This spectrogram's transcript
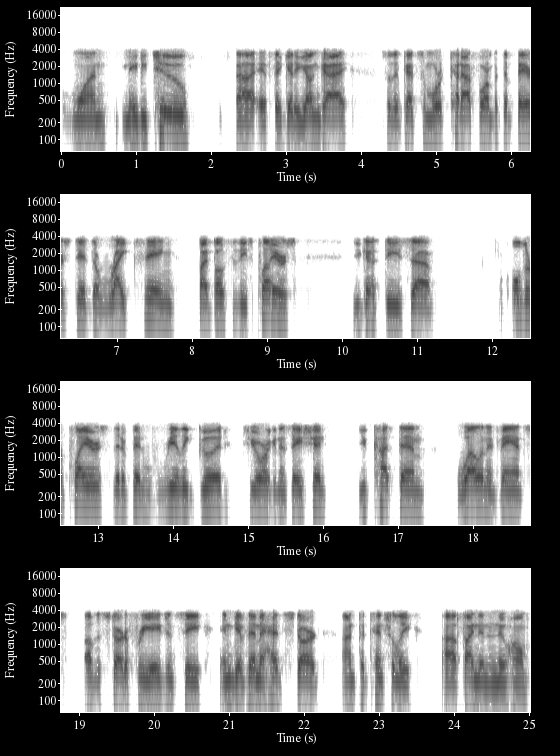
one, maybe two, uh, if they get a young guy. So they've got some work cut out for them. But the Bears did the right thing by both of these players. You got these uh, older players that have been really good to your organization. You cut them well in advance of the start of free agency and give them a head start on potentially uh, finding a new home.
